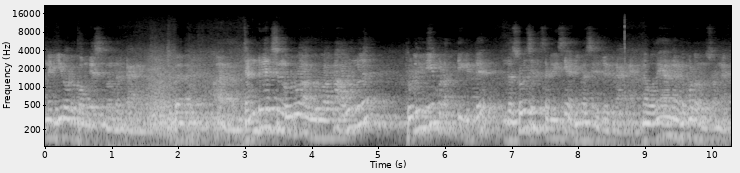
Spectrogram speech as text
இன்னைக்கு ஈரோடு ஃபவுண்டேஷன் வந்திருக்காங்க. இப்போ ஜென்ரேஷன் உருவாக உருவாக அவங்களும் தொழிலையும் வளர்த்திக்கிட்டு இந்த சோசியல் சர்வீஸையும் அதிகமாக செஞ்சுருக்கிறாங்க. நான் உதயான கூட ஒன்று சொன்னேன்.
